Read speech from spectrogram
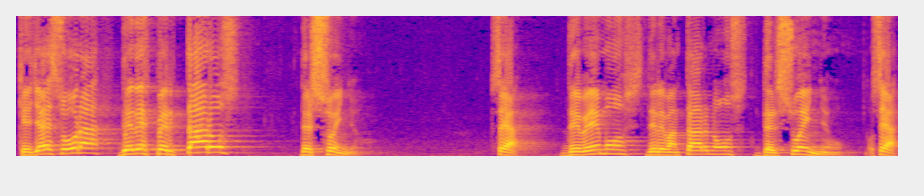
que ya es hora de despertaros del sueño. O sea, debemos de levantarnos del sueño. O sea,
